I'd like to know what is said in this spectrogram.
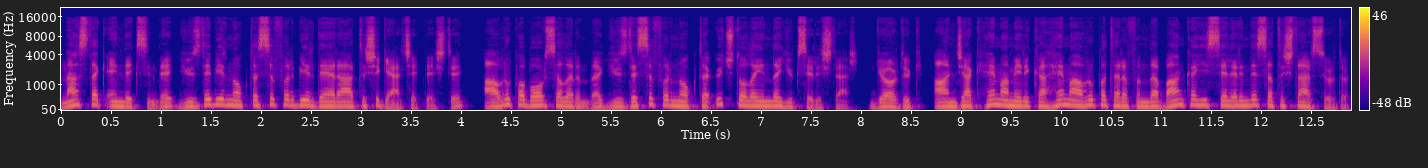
Nasdaq endeksinde %1.01 değer artışı gerçekleşti. Avrupa borsalarında %0.3 dolayında yükselişler gördük. Ancak hem Amerika hem Avrupa tarafında banka hisselerinde satışlar sürdü.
